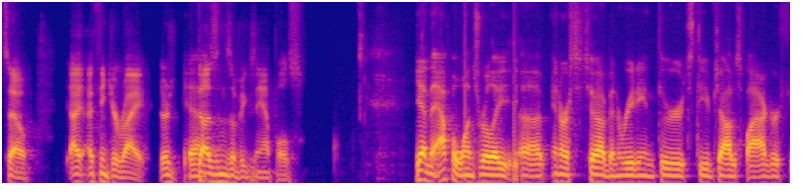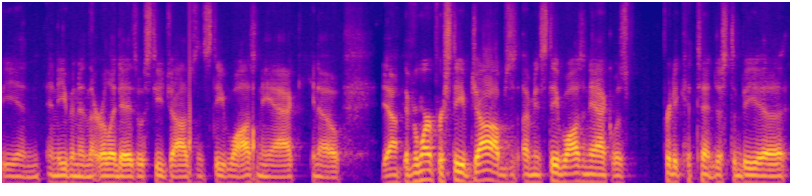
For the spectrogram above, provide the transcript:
so I, I, think you're right. There's yeah. dozens of examples. Yeah, and the Apple one's really uh, interesting too. I've been reading through Steve Jobs' biography, and and even in the early days with Steve Jobs and Steve Wozniak, you know, yeah, if it weren't for Steve Jobs, I mean, Steve Wozniak was pretty content just to be a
